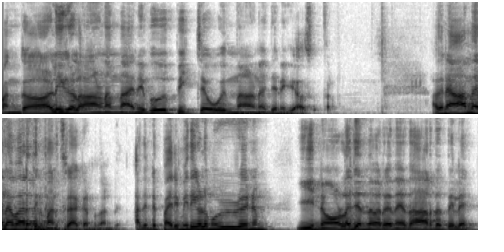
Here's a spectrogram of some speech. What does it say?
പങ്കാളികളാണെന്ന് അനുഭവിപ്പിച്ച ഒന്നാണ് ജനകീയാസൂത്രണം അതിനെ ആ നിലവാരത്തിൽ മനസ്സിലാക്കേണ്ടതുണ്ട്. അതിന്റെ പരിമിതികൾ മുഴുവനും ഈ നോളജ് എന്ന് പറയുന്ന യഥാർത്ഥത്തിൽ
